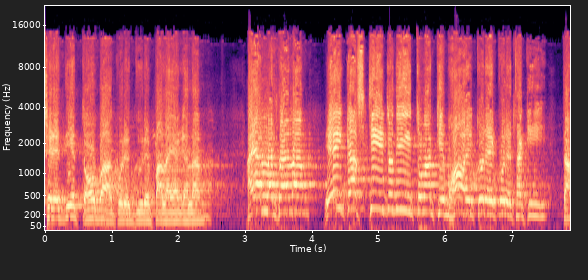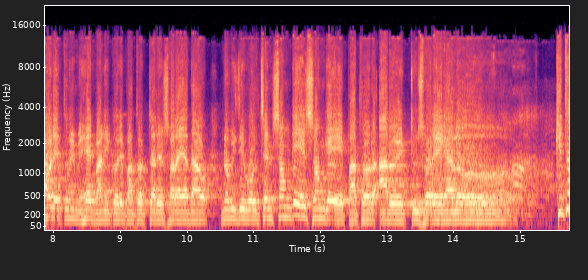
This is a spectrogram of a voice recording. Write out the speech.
ছেড়ে দিয়ে তবা করে দূরে পালাইয়া গেলাম। এই কাজটি যদি তোমাকে ভয় করে করে থাকি, তাহলে তুমি মেহেরবানি করে পাথরটারে সরাইয়া দাও। নবীজি বলছেন, সঙ্গে সঙ্গে পাথর আরও একটু সরে গেল। কিন্তু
